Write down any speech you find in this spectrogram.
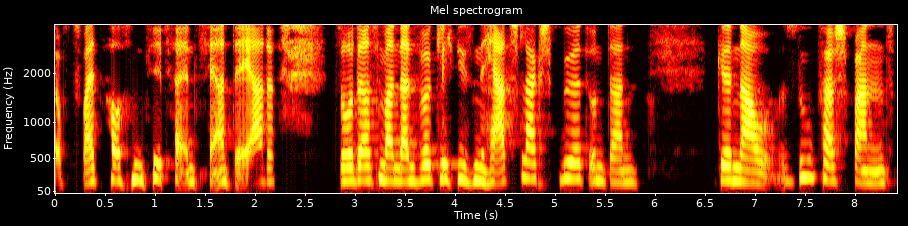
auf 2000 Meter entfernte Erde, so dass man dann wirklich diesen Herzschlag spürt und dann Genau, super spannend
